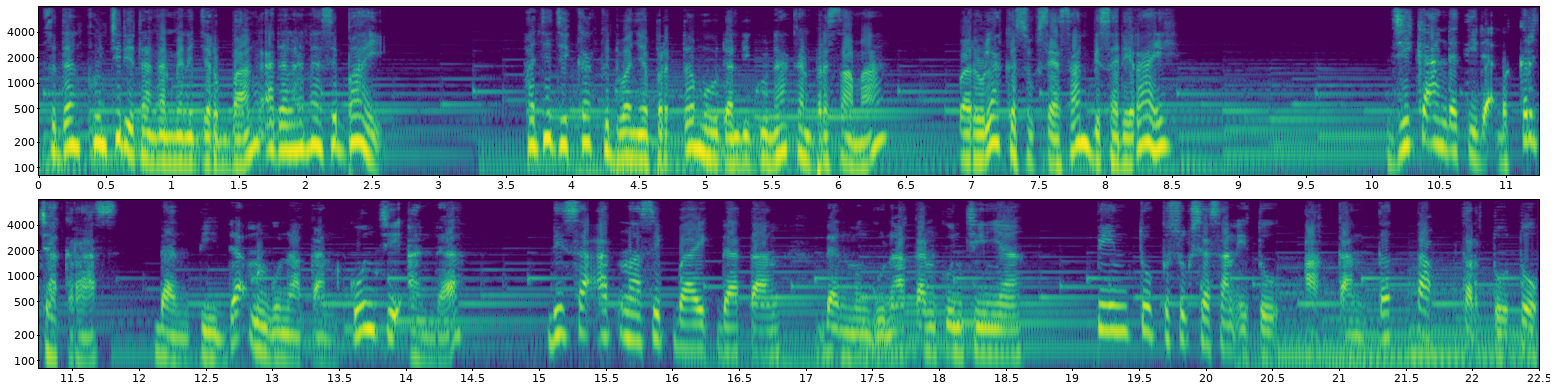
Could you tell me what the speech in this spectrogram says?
sedang kunci di tangan manajer bank adalah nasib baik. Hanya jika keduanya bertemu dan digunakan bersama, barulah kesuksesan bisa diraih. Jika Anda tidak bekerja keras dan tidak menggunakan kunci Anda, di saat nasib baik datang dan menggunakan kuncinya, pintu kesuksesan itu akan tetap tertutup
